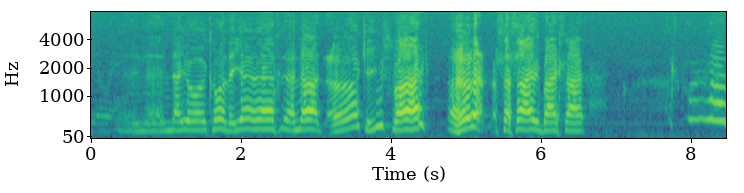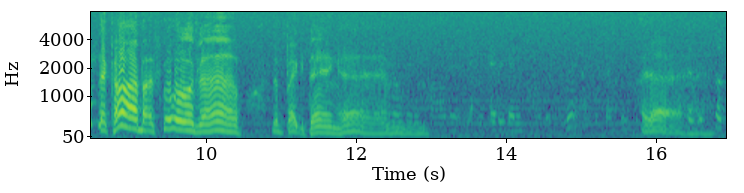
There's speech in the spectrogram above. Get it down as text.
video or anything. And then they all call it, yeah, that's not uh, lucky strike. Uh, society by side. That's the carbon schools, uh, the big thing. Yeah. called it, yeah, everybody called it lit. I think that's interesting. Yeah. Because it took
